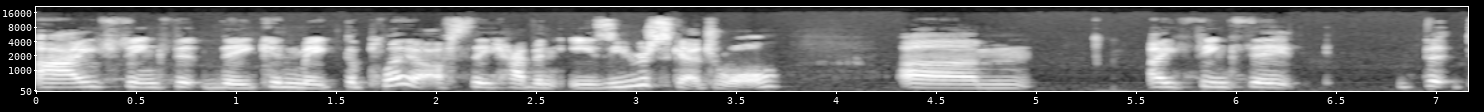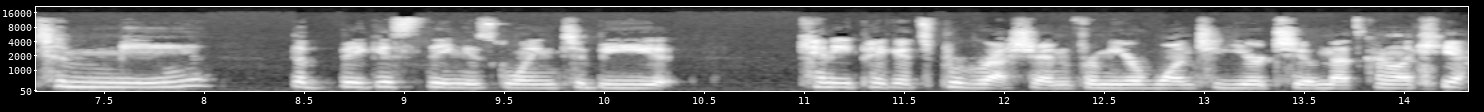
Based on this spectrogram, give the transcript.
I think that they can make the playoffs. They have an easier schedule. Um, I think that, that to me, the biggest thing is going to be Kenny Pickett's progression from year one to year two. And that's kind of like, yeah,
